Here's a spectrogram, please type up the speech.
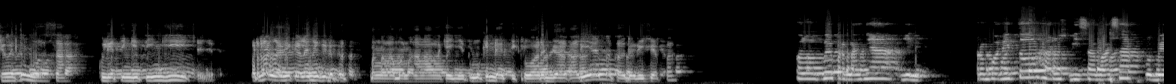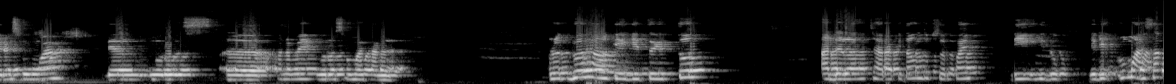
cewek tuh gak usah kuliah tinggi-tinggi kayak gitu. Pernah nggak sih kalian juga dapat pengalaman hal-hal kayak gitu? Mungkin dari keluarga kalian atau dari siapa? Kalau gue pernahnya gini, perempuan itu harus bisa masak, beberes rumah, dan ngurus uh, apa namanya ngurus rumah tangga. Menurut gue hal kayak gitu itu adalah cara kita untuk survive di hidup. Jadi lu masak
